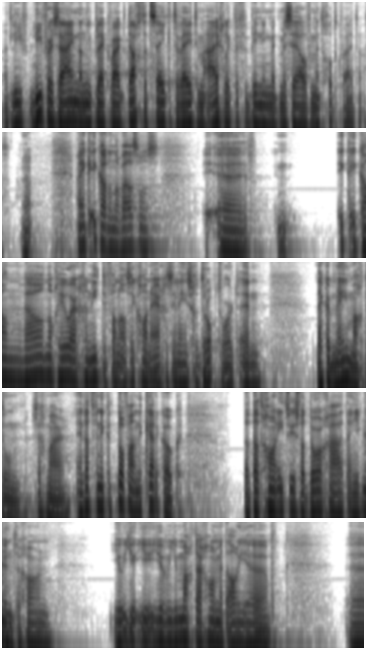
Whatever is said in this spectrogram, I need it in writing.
het lief, liever zijn dan die plek waar ik dacht het zeker te weten, maar eigenlijk de verbinding met mezelf en met God kwijt was. Maar ik, ik kan het nog wel soms. Eh, ik, ik kan wel nog heel erg genieten van als ik gewoon ergens ineens gedropt word en lekker mee mag doen, zeg maar. En dat vind ik het tof aan de kerk ook. Dat dat gewoon iets is wat doorgaat en je kunt er gewoon. Je, je, je- je, mag daar gewoon met al je eh,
